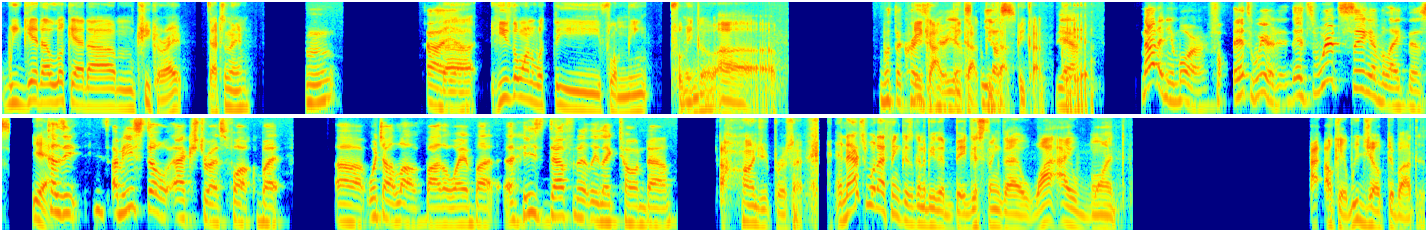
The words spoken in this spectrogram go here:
we get a look at um Chica, right? That's the name. Hmm? Uh, yeah, Uh, he's the one with the flamingo. Flamingo. Uh, with the crazy peacock, hair. Yes, peacock, yes. peacock, peacock. Yeah. Not anymore. It's weird. It's weird seeing him like this. Yeah. Because he, he's, I mean, he's still extra as fuck, but uh, which I love, by the way. But uh, he's definitely like toned down. A hundred percent. And that's what I think is going to be the biggest thing that I why I want. I, okay, we joked about this.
